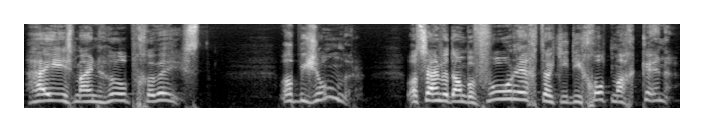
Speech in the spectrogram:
Hij is mijn hulp geweest. Wat bijzonder. Wat zijn we dan bevoorrecht dat je die God mag kennen.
